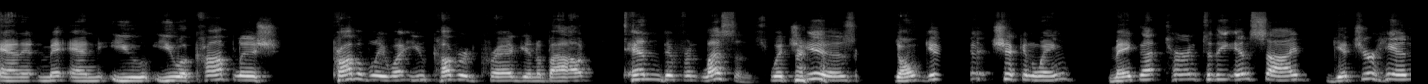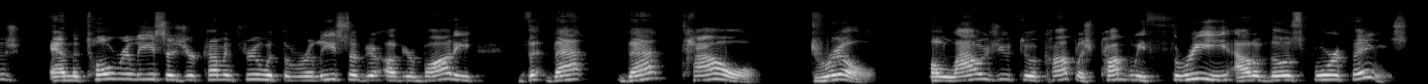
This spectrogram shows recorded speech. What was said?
and it and you you accomplish probably what you covered craig in about 10 different lessons which is don't get chicken wing make that turn to the inside get your hinge and the toe release as you're coming through with the release of your of your body that that that towel drill allows you to accomplish probably three out of those four things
